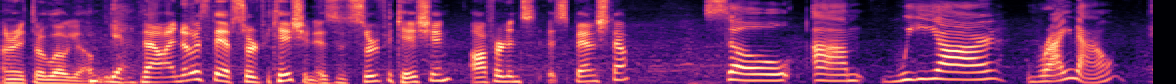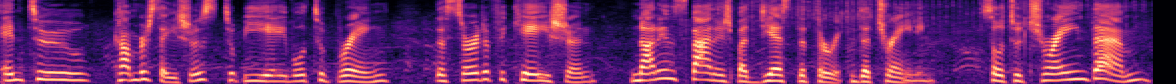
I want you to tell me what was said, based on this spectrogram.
underneath their logo. Yeah. Now I noticed they have certification. Is the certification offered in Spanish now? So um, we are right now into conversations to be able to bring the certification, not in Spanish, but just the, thr the training. So to train them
